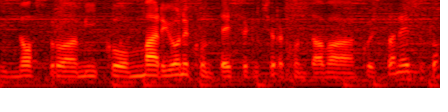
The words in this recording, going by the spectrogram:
il nostro amico Marione Contessa che ci raccontava questo aneddoto.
